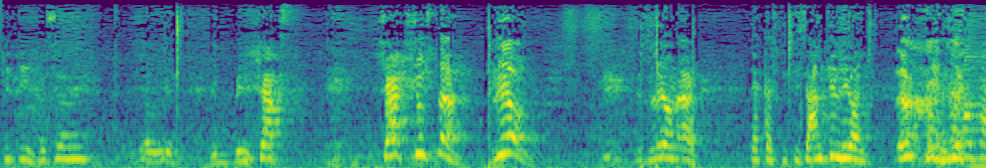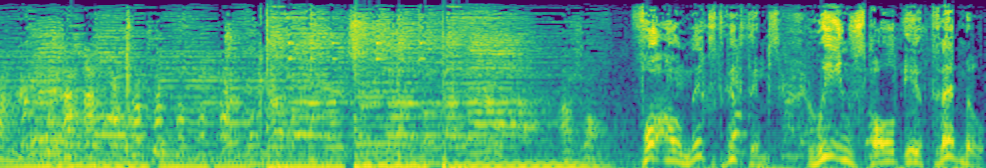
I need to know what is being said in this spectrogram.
Pity, what's your name? You've been shocked. Shock Schuster, Leon. It's Leon Act. Ja, kas piti danke, Leon. For our next victims, we installed a treadmill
